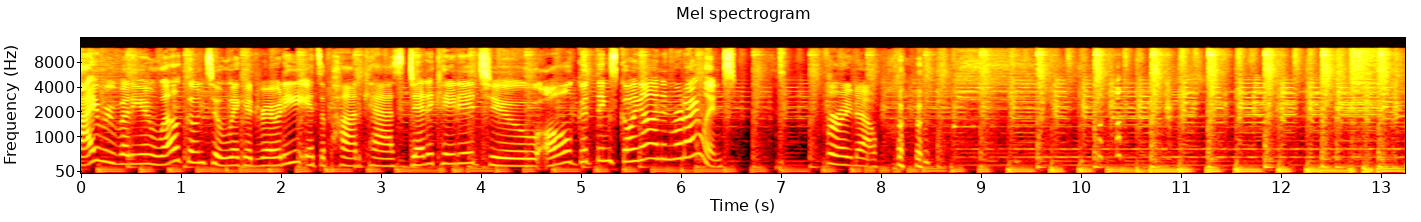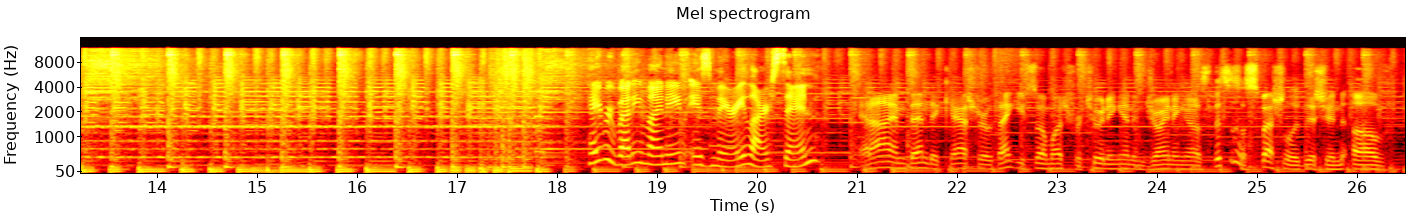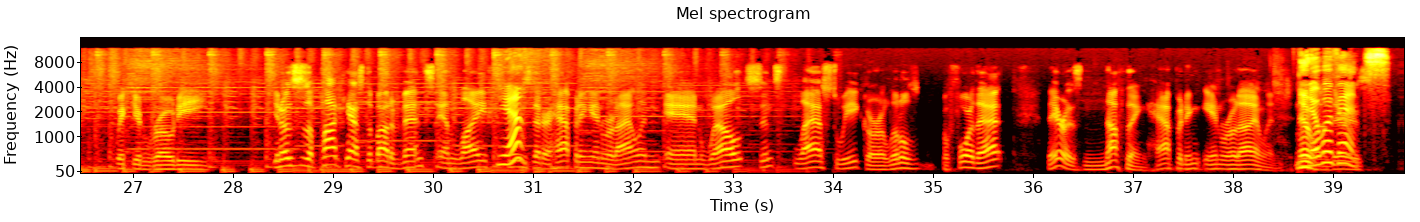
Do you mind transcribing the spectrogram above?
Hi, everybody, and welcome to Wicked Rhody. It's a podcast dedicated to all good things going on in Rhode Island for right now. hey, everybody, my name is Mary Larson. And I am Ben DeCastro. Thank you so much for tuning in and joining us. This is a special edition of Wicked Rhody. You know, this is a podcast about events and life, Yeah. things that are happening in Rhode Island. And well, since last week or a little before that, there is nothing happening in Rhode Island. No, Uh, there's, events.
